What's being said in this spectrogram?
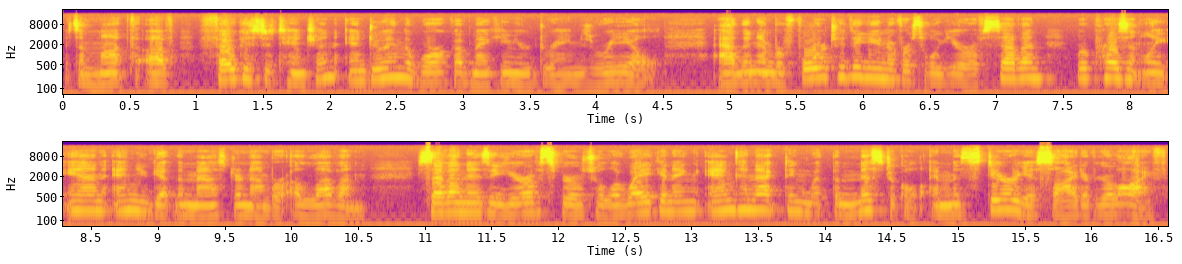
It's a month of focused attention and doing the work of making your dreams real. Add the number 4 to the universal year of 7 we're presently in and you get the master number 11. 7 is a year of spiritual awakening and connecting with the mystical and mysterious side of your life.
